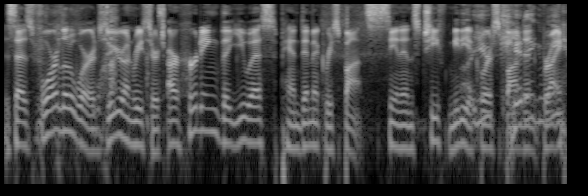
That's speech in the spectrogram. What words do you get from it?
It says four little words, do your own research, are hurting the U.S. pandemic response. CNN's chief media Are correspondent. Brian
